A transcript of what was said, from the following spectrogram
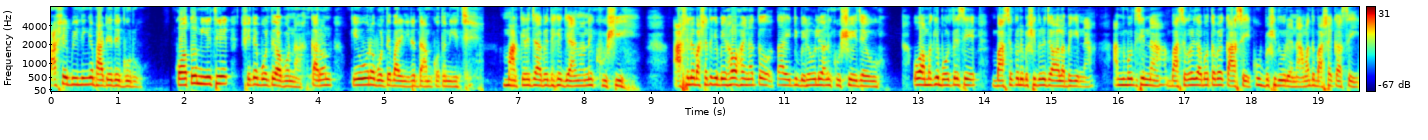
পাশের বিল্ডিংয়ে ভাটিয়ে গরু। কত নিয়েছে সেটা বলতে পারব না, কারণ কেউ ওরা বলতে পারেনি এটার দাম কত নিয়েছে। মার্কেটে যাবে দেখে যেন অনেক খুশি। আসলে বাসা থেকে বের হওয়া হয় না তো, তাই এটি বের হলে অনেক খুশি হয়ে যায় ও। ও আমাকে বলতেছে, বাসে করে বেশি দূরে যাওয়া লাগবে কি না আমি বলতেছি, না, বাসে করে যাব তবে কাছে, খুব বেশি দূরে না, আমাদের বাসার কাছেই।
